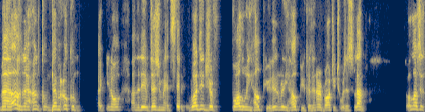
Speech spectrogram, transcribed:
Like you know on the day of judgment it said what did your following help you? It didn't really help you because it never brought you towards islam. So allah says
